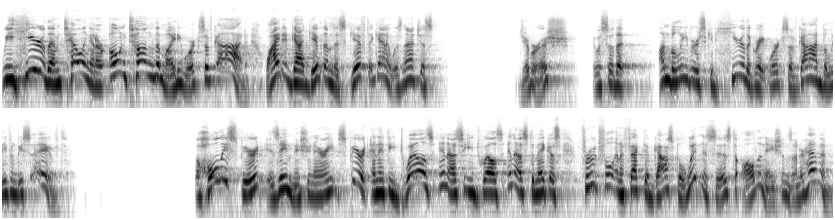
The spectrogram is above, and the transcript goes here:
We hear them telling in our own tongue the mighty works of God. Why did God give them this gift? Again, it was not just gibberish. It was so that unbelievers could hear the great works of God, believe, and be saved. The Holy Spirit is a missionary spirit, and if He dwells in us, He dwells in us to make us fruitful and effective gospel witnesses to all the nations under heaven.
